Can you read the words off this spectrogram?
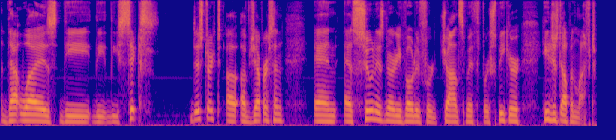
that was the the the sixth district of, of, Jefferson, and as soon as Nerdy voted for John Smith for Speaker, he just up and left.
